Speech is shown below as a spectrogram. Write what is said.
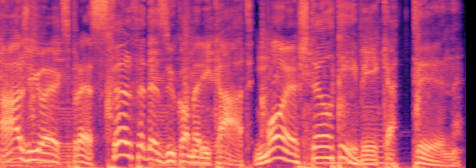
Ázsia Express. Felfedezzük Amerikát. Ma este a TV2-n.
